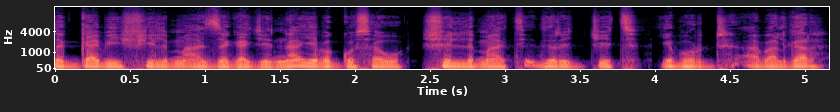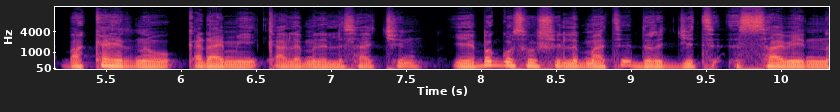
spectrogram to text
ዘጋቢ ፊልም አዘጋጅና የበጎ ሰው ሽልማት ድርጅት የቦርድ አባል ጋር ባካሄድነው ቀዳሚ ቃለ ምልልሳችን የበጎ ሰው ሽልማት ድርጅት እሳቤና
